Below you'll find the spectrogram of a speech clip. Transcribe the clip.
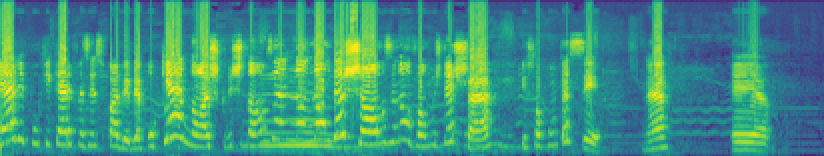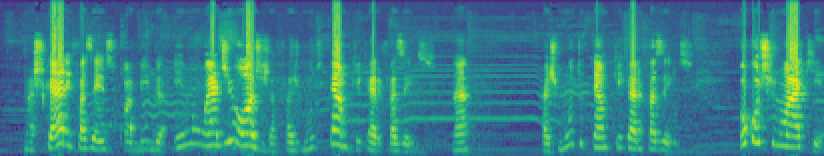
Querem porque querem fazer isso com a Bíblia. Porque nós cristãos não, não deixamos e não vamos deixar isso acontecer. Né? É, mas querem fazer isso com a Bíblia. E não é de hoje, já faz muito tempo que querem fazer isso. Né? Faz muito tempo que querem fazer isso. Vou continuar aqui.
